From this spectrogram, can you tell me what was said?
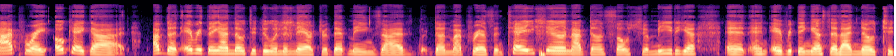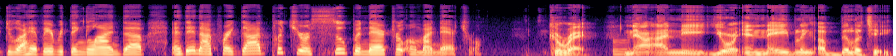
I pray, okay, God, I've done everything I know to do in the natural. That means I've done my presentation, I've done social media, and, and everything else that I know to do. I have everything lined up. And then I pray, God, put your supernatural on my natural. Correct. Mm-hmm. Now I need your enabling ability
